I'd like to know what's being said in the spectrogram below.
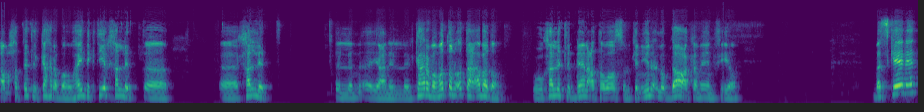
على محطات الكهرباء وهيدي كثير خلت خلت يعني الكهرباء ما تنقطع ابدا. وخلت لبنان على تواصل كانوا ينقلوا بضاعة كمان فيها. بس كانت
